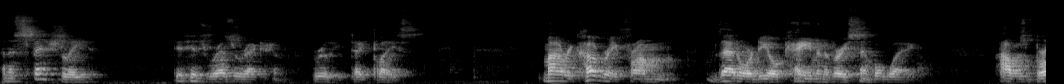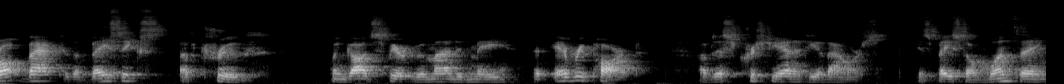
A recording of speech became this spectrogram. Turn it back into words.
and especially did his resurrection really take place? My recovery from that ordeal came in a very simple way. I was brought back to the basics of truth when God's Spirit reminded me that every part of this Christianity of ours is based on one thing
